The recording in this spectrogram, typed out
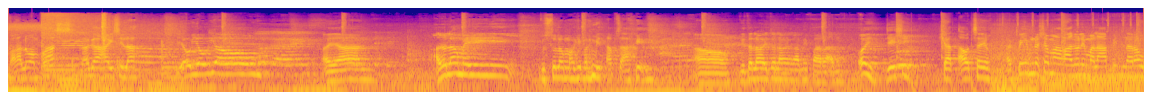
Baka lumampas, nag-hi sila. Yo yo yo. Ayan. Ano lang may gusto lang makipag-meet up sa akin. Oo, dito lang ito lang kami para ano. Oy, JC, shout out sa iyo. Nag-PM na siya mga kanoli, malapit na raw.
